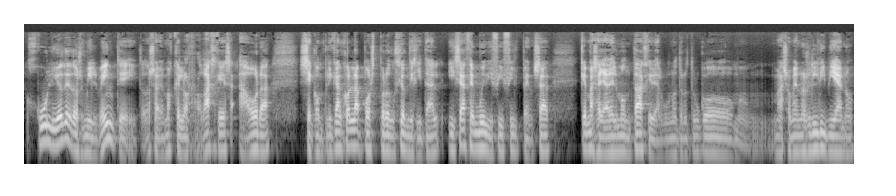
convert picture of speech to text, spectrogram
julio de 2020 y todos sabemos que los rodajes ahora se complican con la postproducción digital y se hace muy difícil pensar que más allá del montaje y de algún otro truco más o menos liviano,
